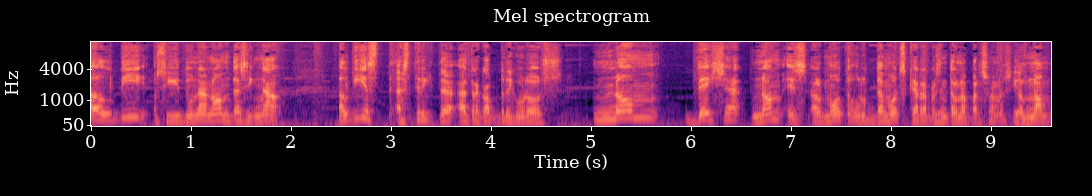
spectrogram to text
el dir, o sigui, donar nom, designar... El dir est- estricte, altre cop rigorós, nom deixa... Nom és el mot o grup de mots que representa una persona, o sigui, el nom.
